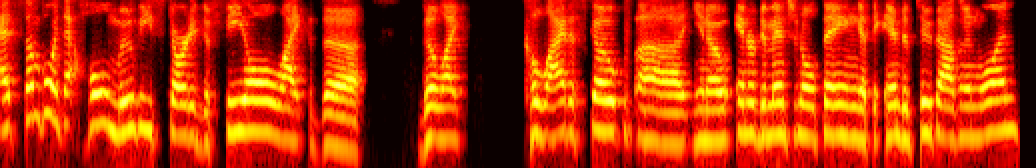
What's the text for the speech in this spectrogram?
At some point, that whole movie started to feel like the the like kaleidoscope, uh, you know, interdimensional thing at the end of 2001.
